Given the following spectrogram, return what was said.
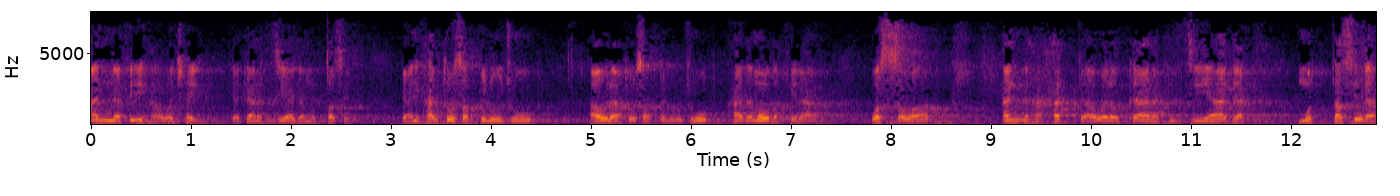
أن فيها وجهين إذا كانت الزيادة متصلة. يعني هل توصف بالوجوب أو لا توصف بالوجوب؟ هذا موضع خلاف. والصواب أنها حتى ولو كانت الزيادة متصلة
